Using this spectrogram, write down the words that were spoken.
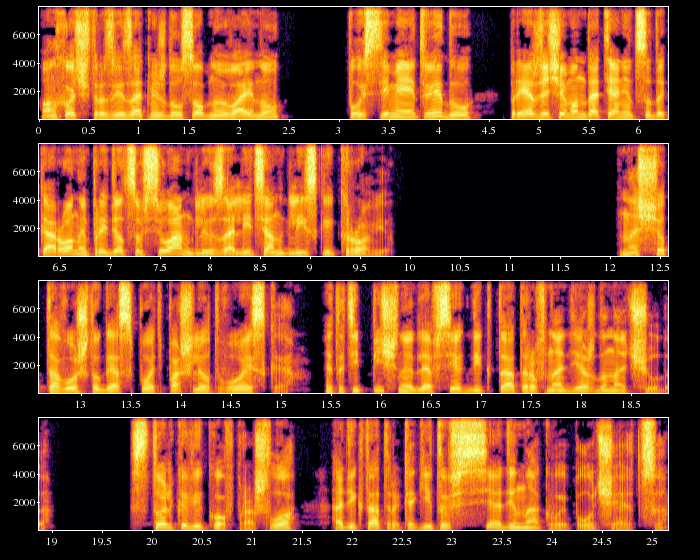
Он хочет развязать междоусобную войну? Пусть имеет в виду, прежде чем он дотянется до короны, придется всю Англию залить английской кровью. Насчет того, что Господь пошлет войско, это типичная для всех диктаторов надежда на чудо. Столько веков прошло, а диктаторы какие-то все одинаковые получаются.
